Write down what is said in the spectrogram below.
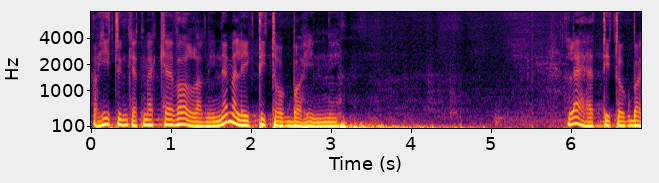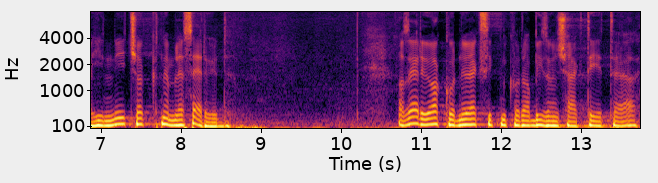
A hitünket meg kell vallani, nem elég titokba hinni. Lehet titokba hinni, csak nem lesz erőd. Az erő akkor növekszik, mikor a bizonyságtétel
